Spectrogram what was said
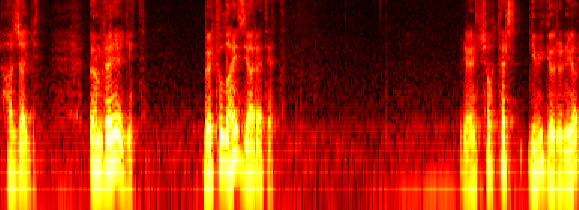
hacca git, ömreye git, Beytullah'ı ziyaret et. Yani çok ters gibi görünüyor.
